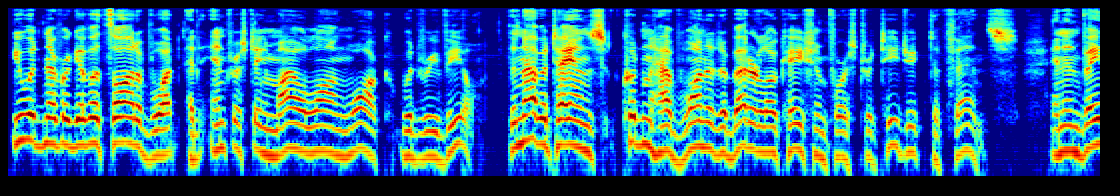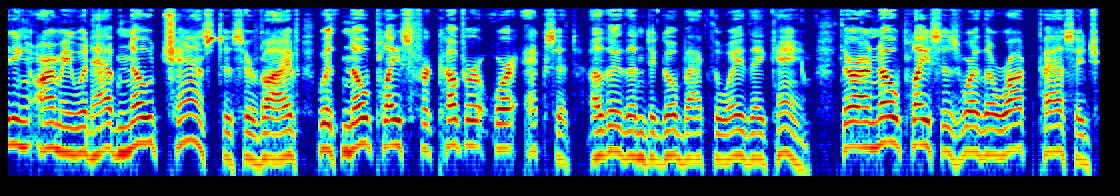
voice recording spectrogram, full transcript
you would never give a thought of what an interesting mile long walk would reveal. The Nabateans couldn't have wanted a better location for strategic defense. An invading army would have no chance to survive with no place for cover or exit other than to go back the way they came. There are no places where the rock passage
